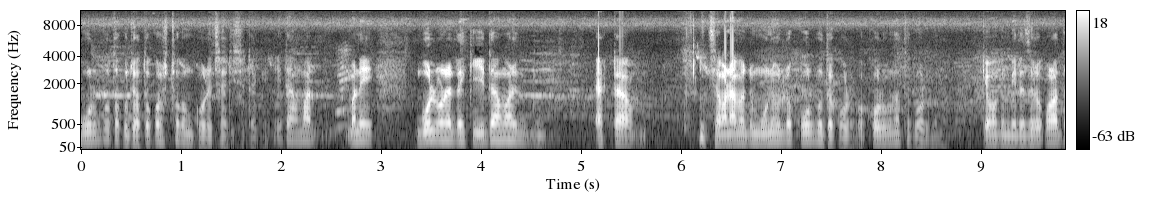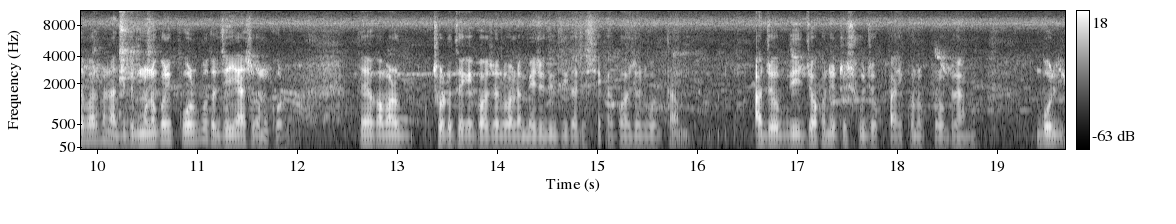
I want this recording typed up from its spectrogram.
করব তো যত কষ্ট কম করে ছাড়ি সেটাকে। এটা আমার মানে বলব না এটা কি, এটা আমার একটা ইচ্ছা। মানে আমার মনে হলো করব তো করব করব না তো করব না। কেউ আমাকে মেরে ধরে করাতে পারবে না। যদি মনে করি করব তো যেই আসুক আমি করব। যাই হোক, আমার ছোটো থেকে গজলওয়ালা মেজো দিদির কাছে শেখা গজল বলতাম। আজ অবধি যখন একটু সুযোগ পাই কোনো প্রোগ্রামে বলি।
